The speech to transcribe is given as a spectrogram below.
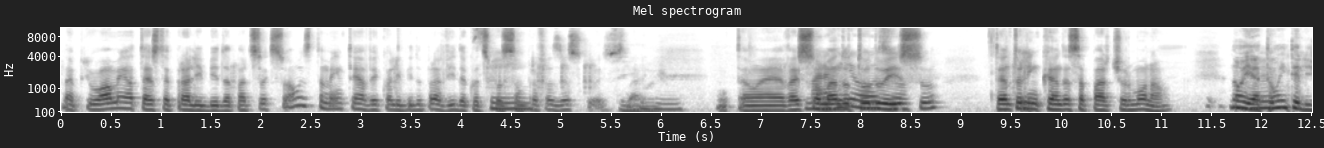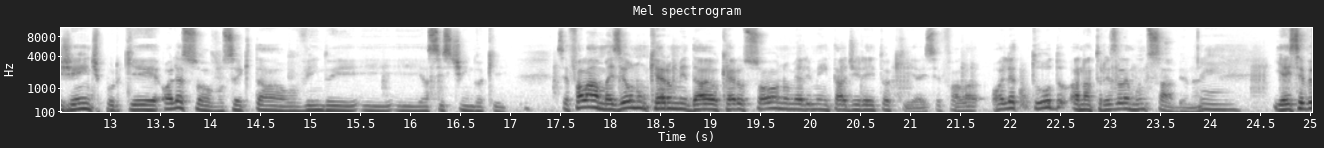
Né? Porque o homem a testo é para a libido, a parte sexual, mas também tem a ver com a libido para a vida, com a disposição para fazer as coisas. Sim. né? Uhum. Então é, vai somando tudo isso, tanto linkando essa parte hormonal. Não, e é Uhum. tão inteligente porque, olha só, você que está ouvindo e, e- e assistindo aqui. Você fala, ah, mas eu não quero me dar, eu quero só não me alimentar direito aqui. Aí você fala, olha tudo, a natureza ela é muito sábia, né? É. E aí você vê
